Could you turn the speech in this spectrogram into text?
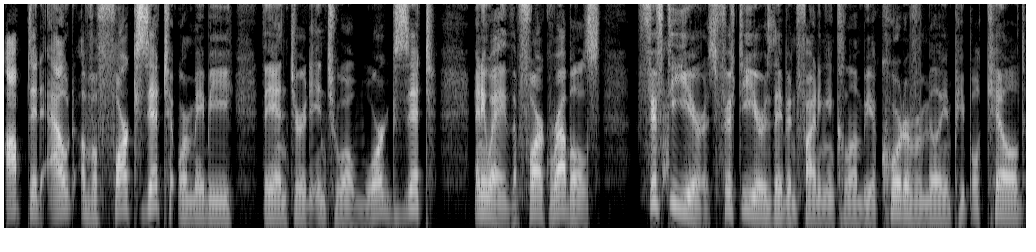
opted out of a FARCzit, or maybe they entered into a wargzit. Anyway, the FARC rebels 50 years, 50 years they've been fighting in Colombia, a quarter of a million people killed.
